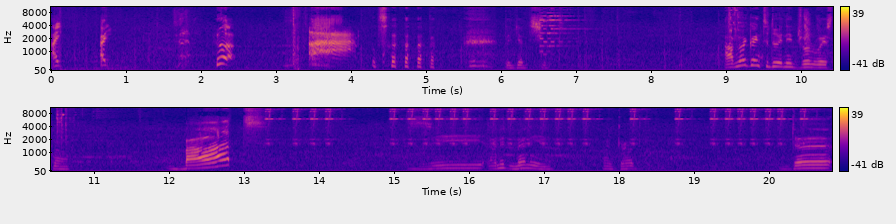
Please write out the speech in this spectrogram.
I, I, ah! they get shit. I'm not going to do any drone race now, but the I need many. Oh god. The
